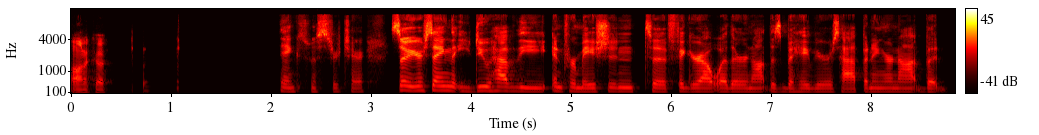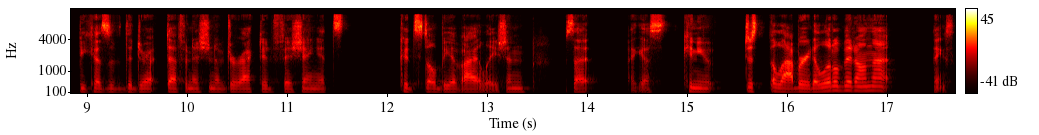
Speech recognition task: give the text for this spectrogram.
Annika. Thanks, Mr. Chair. So you're saying that you do have the information to figure out whether or not this behavior is happening or not, but because of the definition of directed fishing, it's could still be a violation. Is that, I guess, can you just elaborate a little bit on that? Thanks.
